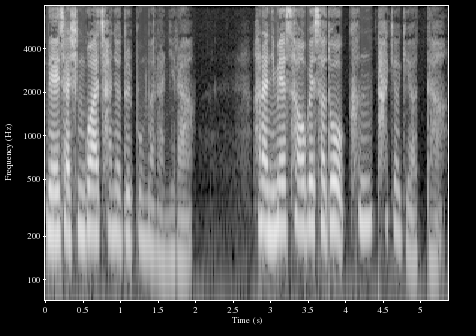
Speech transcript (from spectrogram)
내 자신과 자녀들뿐만 아니라 하나님의 사업에서도 큰 타격이었다.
